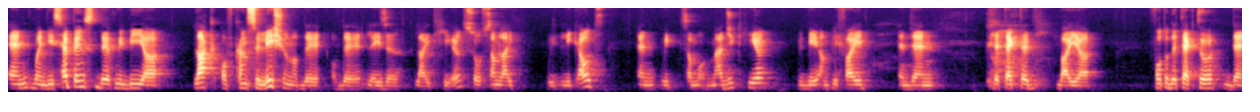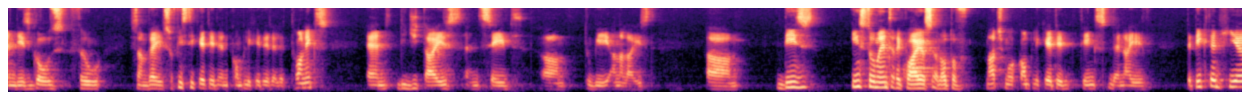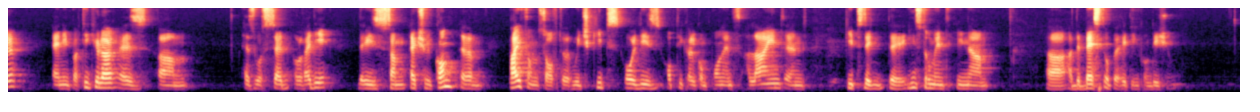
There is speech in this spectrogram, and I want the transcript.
And when this happens, there will be a lack of cancellation of the, of the laser light here. So some light will leak out, and with some more magic here, will be amplified and then detected by a photodetector. Then this goes through some very sophisticated and complicated electronics and digitized and saved um, to be analyzed. Um, this instrument requires a lot of much more complicated things than I've depicted here. And in particular, as, um, as was said already, there is some actual um, Python software which keeps all these optical components aligned and keeps the, the instrument in um, uh, at the best operating condition.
